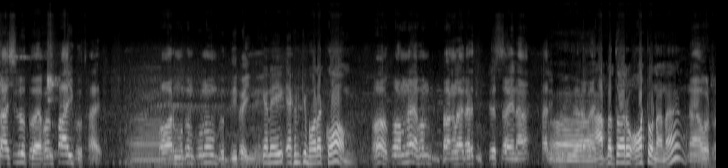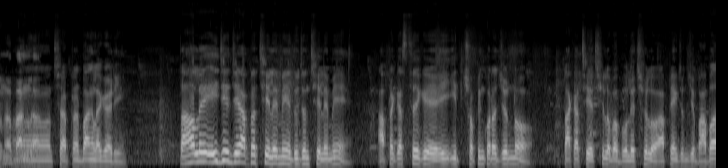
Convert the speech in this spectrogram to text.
চাইছিল তো। এখন পাই কোথায়? পাওয়ার মতন কোনো বুদ্ধি পাই না কেন এখন কি ভরা কম? ও কম না। এখন বাংলা গাড়ি উঠতে চায় না। খালি। আপনার তো আর অটো না না? না ওঠো না বাংলা। আচ্ছা আপনার বাংলা গাড়ি। তাহলে এই যে যে আপনার ছেলে মেয়ে দুজন ছেলে মেয়ে আপনার কাছ থেকে এই ঈদ শপিং করার জন্য টাকা চেয়েছিল বা বলেছিল আপনি একজন যে বাবা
